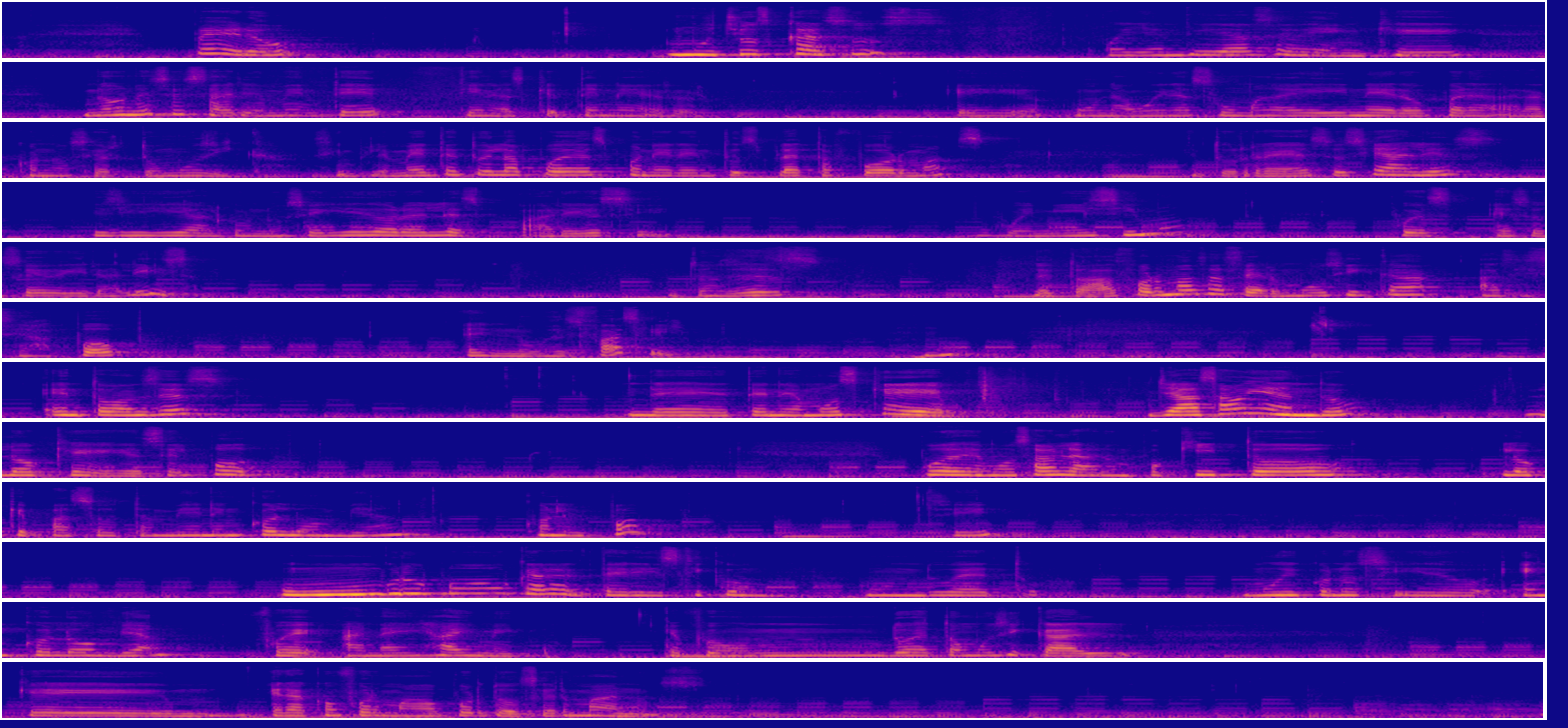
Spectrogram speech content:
Pero muchos casos hoy en día se ven que no necesariamente tienes que tener eh, una buena suma de dinero para dar a conocer tu música. Simplemente tú la puedes poner en tus plataformas, en tus redes sociales, y si a algunos seguidores les parece buenísimo, pues eso se viraliza. Entonces, de todas formas, hacer música, así sea pop, eh, no es fácil. Entonces, eh, tenemos que ya sabiendo lo que es el pop, podemos hablar un poquito lo que pasó también en Colombia con el pop. ¿sí? Un grupo característico, un dueto muy conocido en Colombia fue Ana y Jaime, que fue un dueto musical que era conformado por dos hermanos,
